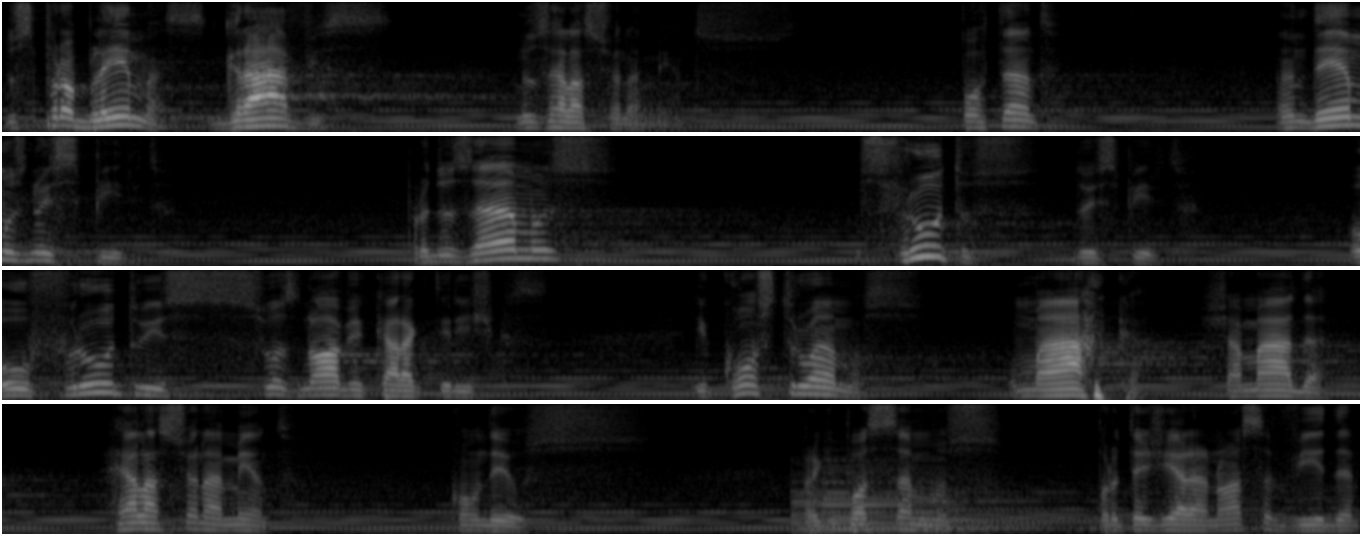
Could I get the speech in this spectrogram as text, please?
dos problemas graves nos relacionamentos. Portanto, andemos no Espírito, produzamos os frutos do Espírito, ou o fruto e suas nove características e construamos uma arca chamada relacionamento com Deus, para que possamos proteger a nossa vida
